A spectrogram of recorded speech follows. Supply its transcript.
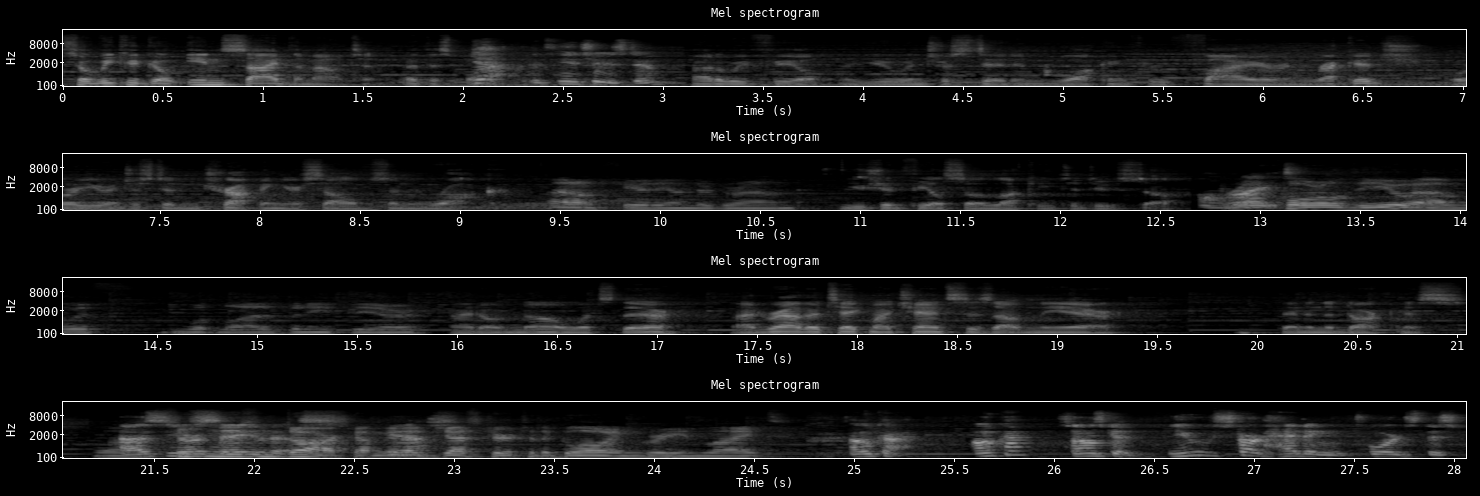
So we could go inside the mountain at this point. Yeah, if you choose to. How do we feel? Are you interested in walking through fire and wreckage, or are you interested in trapping yourselves in rock? I don't fear the underground. You should feel so lucky to do so. All right. What quarrel do you have with what lies beneath the earth? I don't know what's there. I'd rather take my chances out in the air than in the darkness. Well, As you certainly say isn't this, dark. I'm gonna yes. gesture to the glowing green light. Okay. Okay. Sounds good. You start heading towards this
